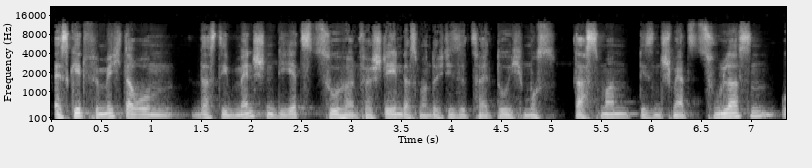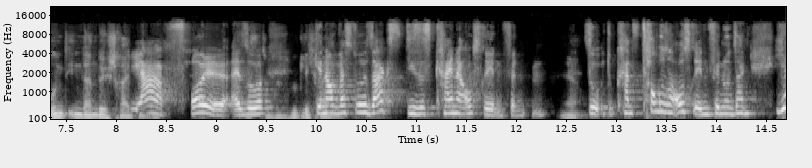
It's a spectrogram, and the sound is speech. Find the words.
es geht für mich darum, dass die Menschen, die jetzt zuhören, verstehen, dass man durch diese Zeit durch muss. Dass man diesen Schmerz zulassen und ihn dann durchschreiten Ja, muss. voll. Also genau, rein. was du sagst, dieses keine Ausreden finden. Ja. So, du kannst tausend Ausreden finden und sagen, ja,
